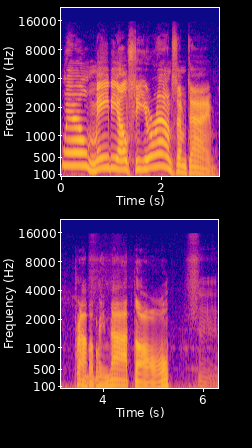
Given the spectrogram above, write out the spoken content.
Well, maybe I'll see you around sometime. Probably not, though. Hm.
